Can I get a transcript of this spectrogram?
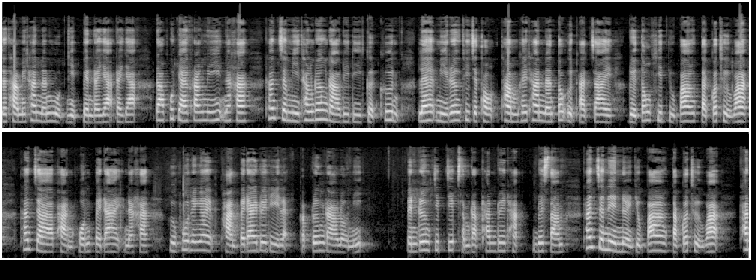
จะทำให้ท่านนั้นหงุดหงิดเป็นระยะระยะ ดาวพุธย้ายครั้งนี้นะคะ ท่านจะมีทั้งเรื่องราวดีๆ เกิดขึ้น และมีเรื่องที่จะทำให้ท่านนั้นต้องอึดอัดใจ หรือต้องคิดอยู่บ้าง แต่ก็ถือว่าท่านจะผ่านพ้นไปได้นะคะ คือพูดง่ายๆผ่านไปได้ด้วยดีแหละกับเรื่องราวเหล่านี้ เป็นเรื่องจิบจิบสำหรับท่านด้วยด้วยซ้ำท่านจะเหนื่อยเหนื่อยอยู่บ้าง แต่ก็ถือว่าท่าน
